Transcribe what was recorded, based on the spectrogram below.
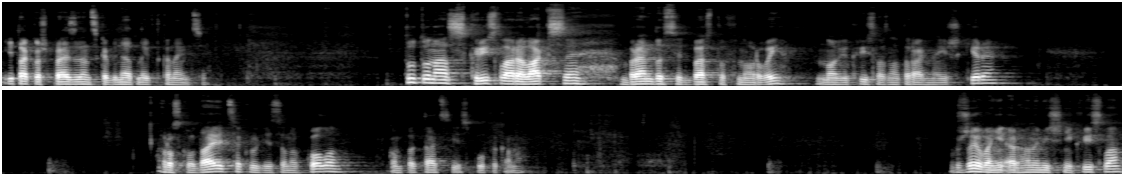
і також Presidents кабінетної в тканинці. Тут у нас крісла релакси бренду Sitbest of Norway. Нові крісла з натуральної шкіри. Розкладаються, крутяться навколо в комплектації з пуфиками. Вживані ергономічні крісла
